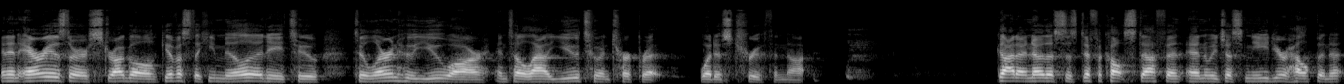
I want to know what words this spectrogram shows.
and in areas that are struggle, give us the humility to, to learn who you are and to allow you to interpret what is truth and not. God, I know this is difficult stuff and, and we just need your help in it.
